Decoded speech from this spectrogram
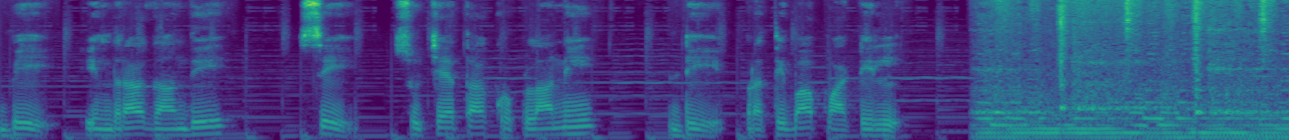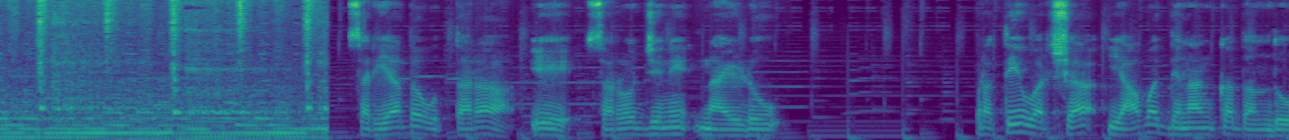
B. Indira Gandhi, C. Sucheta Kripalani, D. Pratibha Patil. ಸರಿಯಾದ ಉತ್ತರ ಎ. ಸರೋಜಿನಿ ನಾಯ್ಡು. ಪ್ರತಿ ವರ್ಷ ಯಾವ ದಿನಾಂಕದಂದು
